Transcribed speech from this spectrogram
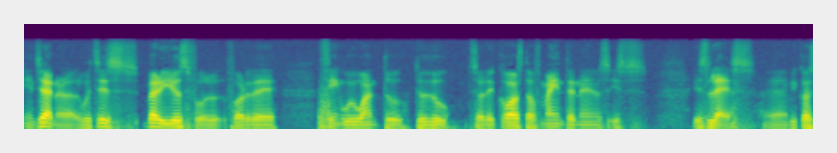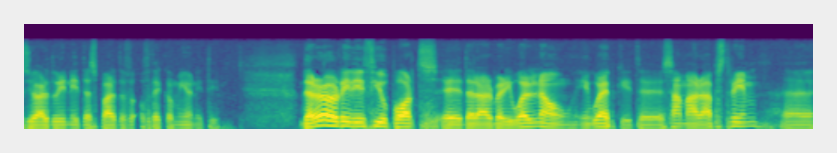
in general, which is very useful for the thing we want to, to do. So the cost of maintenance is, is less uh, because you are doing it as part of, of the community. There are already a few ports uh, that are very well known in WebKit. Uh, some are upstream, uh,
